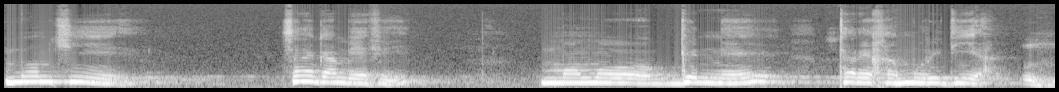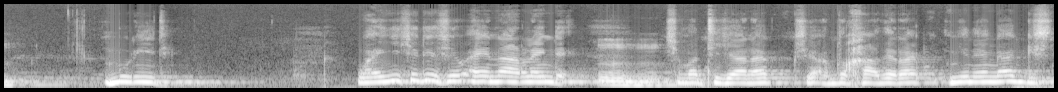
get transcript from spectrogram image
moom ci Sénégal bi fii moom moo génnee tarixa muridiya. Mhm. murid waaye ñi ci des ay naar lañ de. Mhm. ci ma Tijaan ak si Abdou Xaadir ak ñu ne ngaa gis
